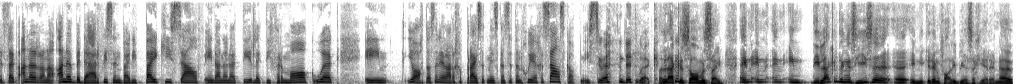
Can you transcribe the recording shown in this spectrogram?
dit sluit ander dan ander bederfies in by die pytjie self en dan nou natuurlik die vermaak ook. En ja, daar's nie regtig 'n prys wat mense kan sit in goeie geselskap nie. So dit ook. 'n Lekker samesyn. En en en en die lekker ding is hier's 'n unieke ding vir al die besighede. Nou,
